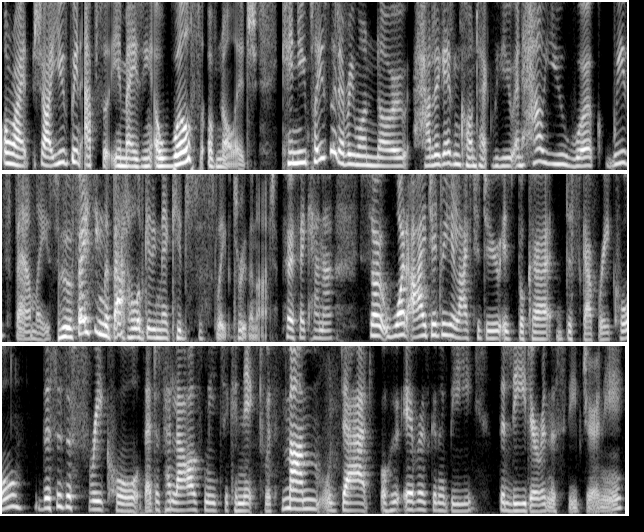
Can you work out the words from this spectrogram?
all right, Char, you've been absolutely amazing, a wealth of knowledge. Can you please let everyone know how to get in contact with you and how you work with families who are facing the battle of getting their kids to sleep through the night? Perfect, Canna. So, what I generally like to do is book a discovery call. This is a free call that just allows me to connect with mum or dad or whoever is going to be the leader in the sleep journey.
